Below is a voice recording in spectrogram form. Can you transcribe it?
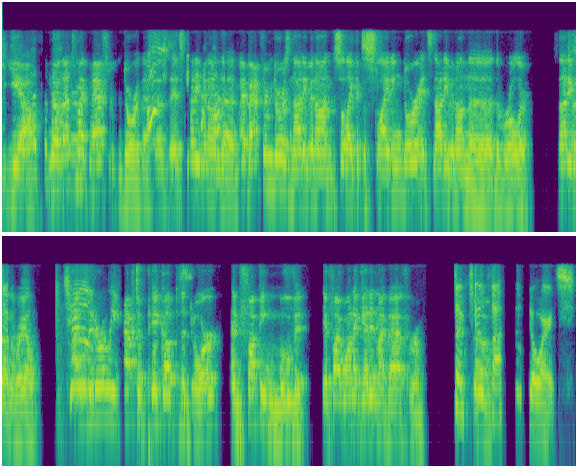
Yeah, That's no, that's my bathroom door. That does. It's not even on the. My bathroom door is not even on. So like it's a sliding door. It's not even on the the roller. It's not even on the rail. Two. I literally have to pick up the door and fucking move it if I want to get in my bathroom. so two so- fucking doors.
